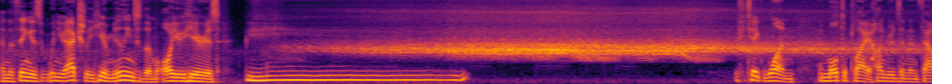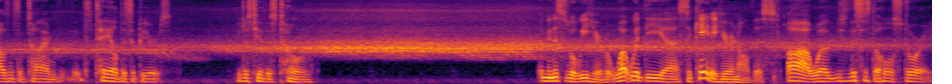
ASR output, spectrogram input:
And the thing is, when you actually hear millions of them, all you hear is. If you take one and multiply it hundreds and then thousands of times, its tail disappears. You just hear this tone. I mean, this is what we hear, but what would the uh, cicada hear in all this? Ah, well, this is the whole story.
